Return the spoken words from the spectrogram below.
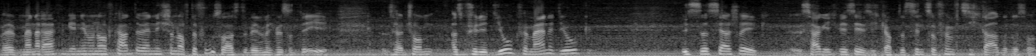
weil meine Reifen gehen immer nur auf Kante, wenn ich schon auf der Fußraste bin. Und ich mir so, nee, das ist halt schon, also für die Duke, für meine Duke ist das sehr schräg. Sage ich, wie es ist. Ich glaube, das sind so 50 Grad oder so.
